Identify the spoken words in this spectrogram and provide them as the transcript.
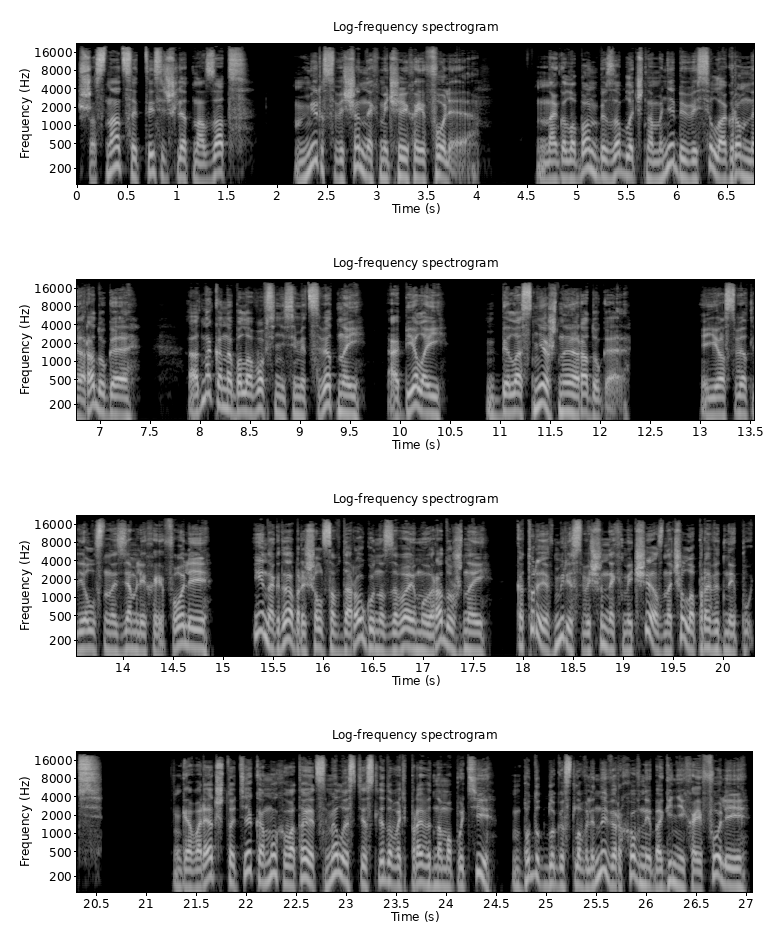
16 тысяч лет назад. Мир священных мечей Хайфолия. На голубом безоблачном небе висела огромная радуга, однако она была вовсе не семицветной, а белой, белоснежная радуга. Её свет лился на земле Хайфолии и иногда обращался в дорогу, называемую Радужной, которая в мире священных мечей означала праведный путь. Говорят, что те, кому хватает смелости следовать праведному пути, будут благословлены верховной богиней Хайфолии,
